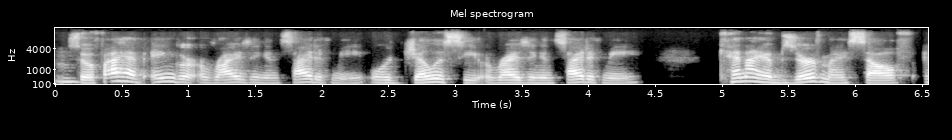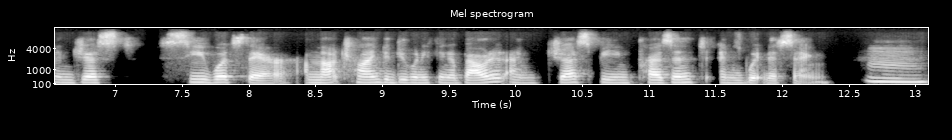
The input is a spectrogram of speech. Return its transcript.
Mm. So, if I have anger arising inside of me or jealousy arising inside of me, can I observe myself and just see what's there? I'm not trying to do anything about it. I'm just being present and witnessing. Mm.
